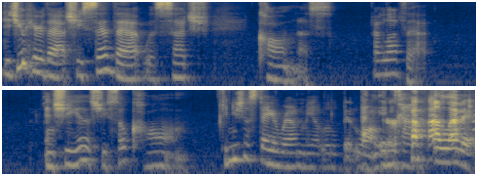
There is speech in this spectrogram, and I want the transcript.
Did you hear that? She said that with such calmness. I love that. And she is. She's so calm. Can you just stay around me a little bit longer? I love it.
